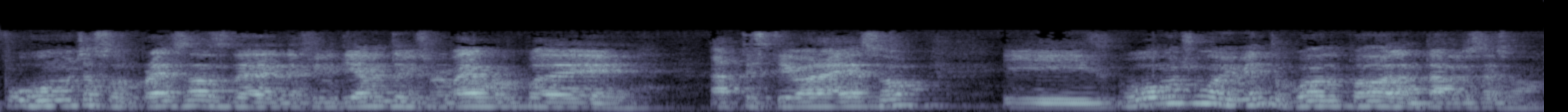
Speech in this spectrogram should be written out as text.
Hubo muchas sorpresas. definitivamente mi Survivor puede atestiguar a eso. Y hubo mucho movimiento, puedo, puedo adelantarles eso.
